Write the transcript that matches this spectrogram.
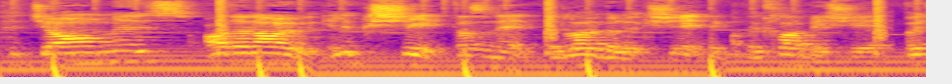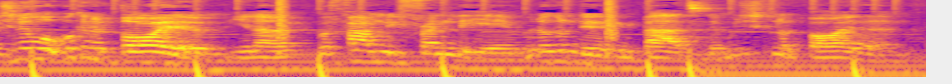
pajamas, I don't know, it looks shit, doesn't it? The logo looks shit, the, the club is shit. But you know what, we're going to buy them, you know, we're family friendly here, we're not going to do anything bad to them, we're just going to buy them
